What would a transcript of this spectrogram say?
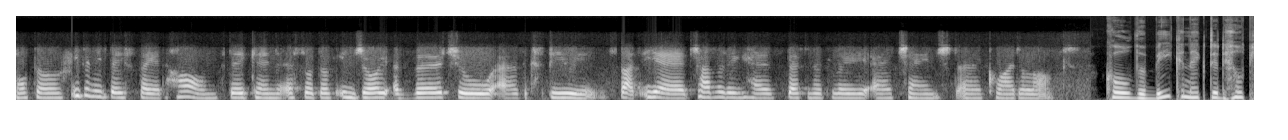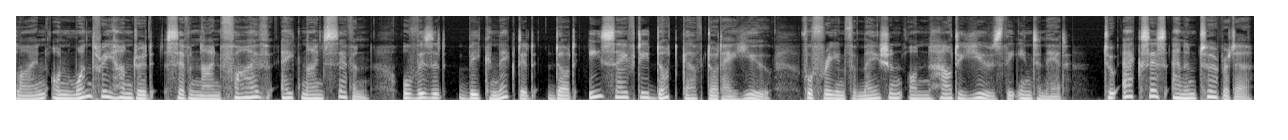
photos. Even if they stay at home, they can uh, sort of enjoy a virtual uh, experience. But yeah, traveling has definitely uh, changed uh, quite a lot. Call the Be Connected helpline on 1300 795 897 or visit beconnected.esafety.gov.au for free information on how to use the internet. To access an interpreter,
